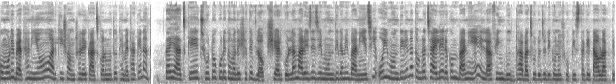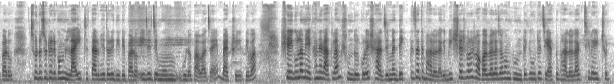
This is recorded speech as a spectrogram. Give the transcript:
কোমরে ব্যথা নিয়েও আর কি সংসারের কাজকর্ম তো থেমে থাকে না। তাই আজকে ছোট করে তোমাদের সাথে ব্লগ শেয়ার করলাম। আর ওই যে যে মন্দির আমি বানিয়েছি, ওই মন্দিরে না তোমরা চাইলে এরকম বানিয়ে লাফিং বুদ্ধা বা ছোট যদি কোনো শোপিস থাকে তাও রাখতে পারো। ছোট ছোট এরকম লাইট তার ভেতরে দিতে পারো। এই যে যে মোমগুলো পাওয়া যায় ব্যাটারি দেওয়া, সেইগুলো আমি এখানে রাখলাম সুন্দর করে সাজে। মানে দেখতে যাতে ভালো লাগে। বিশ্বাস করো, সকালবেলা যখন ঘুম থেকে উঠেছি, এত ভালো লাগছিল এই ছোট্ট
